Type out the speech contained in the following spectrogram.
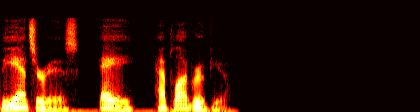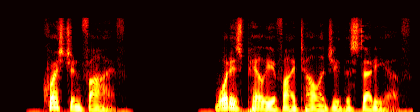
The answer is A, haplogroup U. Question 5. What is paleophytology the study of?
